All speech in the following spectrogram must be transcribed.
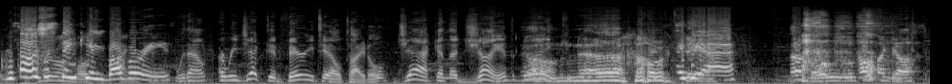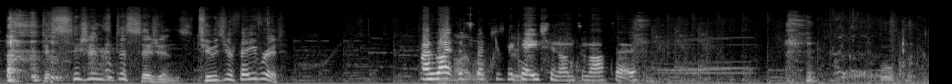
So I was just Everyone thinking loves robberies. Without a rejected fairy tale title, Jack and the Giant Blank. Oh Blank. no. Oh. Yeah. Oh, oh my god. Decisions, decisions. Choose your favorite. I like I the love specification on tomato.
